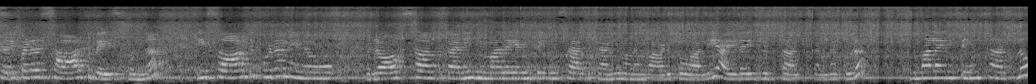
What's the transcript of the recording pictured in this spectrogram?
సరిపడా సాల్ట్ వేసుకుందాం. ఈ సాల్ట్ కూడా నేను రాక్ సాల్ట్ కానీ హిమాలయన్ పింక్ సాల్ట్ కానీ మనం వాడుకోవాలి. ఐడైజ్డ్ సాల్ట్ కన్నా కూడా హిమాలయన్ పింక్ సాల్ట్లో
